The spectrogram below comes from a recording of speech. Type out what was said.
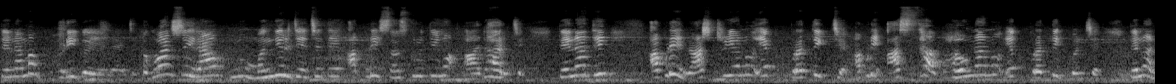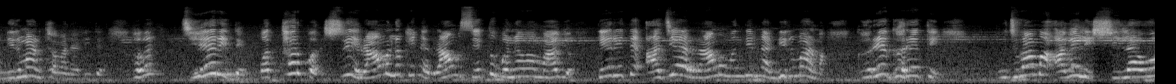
તેનામાં ભળી ગયેલા છે. ભગવાન શ્રી રામનું મંદિર જે છે તે આપણી સંસ્કૃતિનો આધાર છે. તેનાથી આપણી રાષ્ટ્રીયનું એક પ્રતીક છે. આપણી આસ્થા, ભાવનાનું એક પ્રતીક બનશે. તેના નિર્માણ થવાના લીધે. હવે જે રીતે પથ્થર પર શ્રી રામ લખીને રામ સેતુ બનાવવામાં આવ્યો, તે રીતે આજે આ રામ મંદિરના નિર્માણમાં ઘરે ઘરેથી પૂજવામાં આવેલી શિલાઓ,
